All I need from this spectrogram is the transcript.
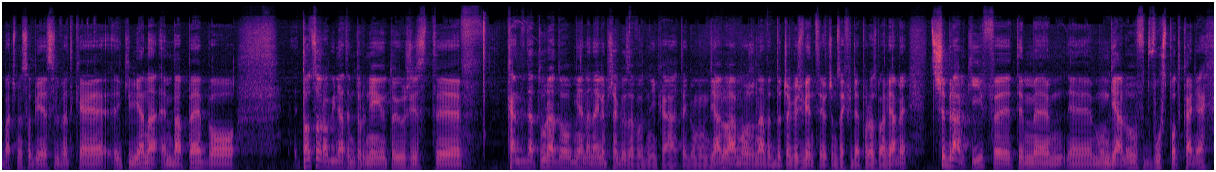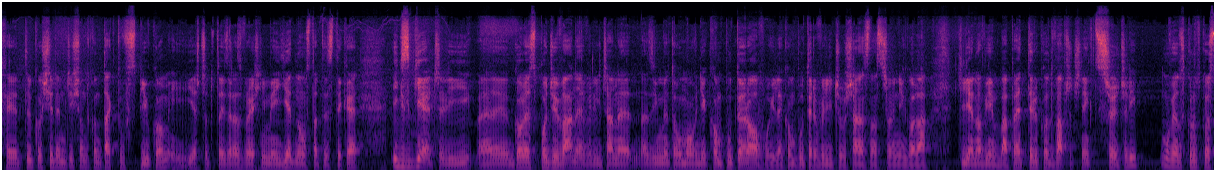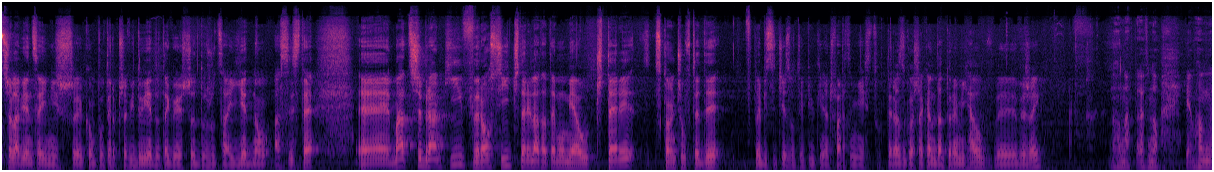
zobaczmy sobie sylwetkę Kiliana Mbappé, bo to, co robi na tym turnieju, to już jest e, kandydatura do miana najlepszego zawodnika tego mundialu, a może nawet do czegoś więcej, o czym za chwilę porozmawiamy. Trzy bramki w e, tym e, mundialu, w dwóch spotkaniach, tylko 70 kontaktów z piłką i jeszcze tutaj zaraz wyjaśnimy jedną statystykę. XG, czyli gole spodziewane, wyliczane, nazwijmy to umownie komputerowo, ile komputer wyliczył szans na strzelenie gola Kilianowi Mbappé, tylko 2,3, czyli Mówiąc krótko, strzela więcej niż komputer przewiduje, do tego jeszcze dorzuca jedną asystę. E, ma trzy bramki w Rosji, cztery lata temu miał cztery, skończył wtedy w plebiscycie Złotej Piłki na czwartym miejscu. Teraz zgłasza kandydaturę Michał e, wyżej? No na pewno. Ja mam y,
